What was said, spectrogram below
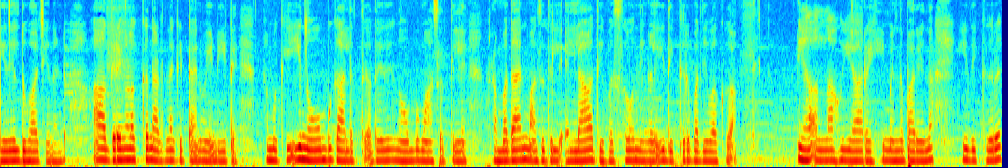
രീതിയിൽ ദുവാ ചെയ്യുന്നുണ്ട്. ആ ആഗ്രഹങ്ങളൊക്കെ നടന്ന് കിട്ടാൻ വേണ്ടിയിട്ട് നമുക്ക് ഈ നോമ്പ് കാലത്ത് അതായത് നോമ്പ് മാസത്തിൽ റമദാൻ മാസത്തിൽ എല്ലാ ദിവസവും നിങ്ങൾ ഈ ദിക്കറ് പതിവാക്കുക. യാ അള്ളാഹു യാ റഹീം എന്ന് പറയുന്ന ഈ ദിക്കർ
